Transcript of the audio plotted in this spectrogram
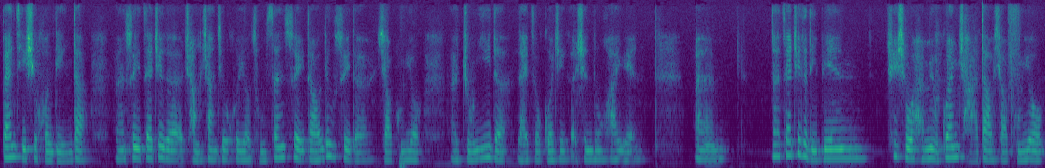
班级是混龄的，嗯，所以在这个场上就会有从三岁到六岁的小朋友，呃，逐一的来走过这个深冬花园。嗯，那在这个里边。确实，我还没有观察到小朋友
